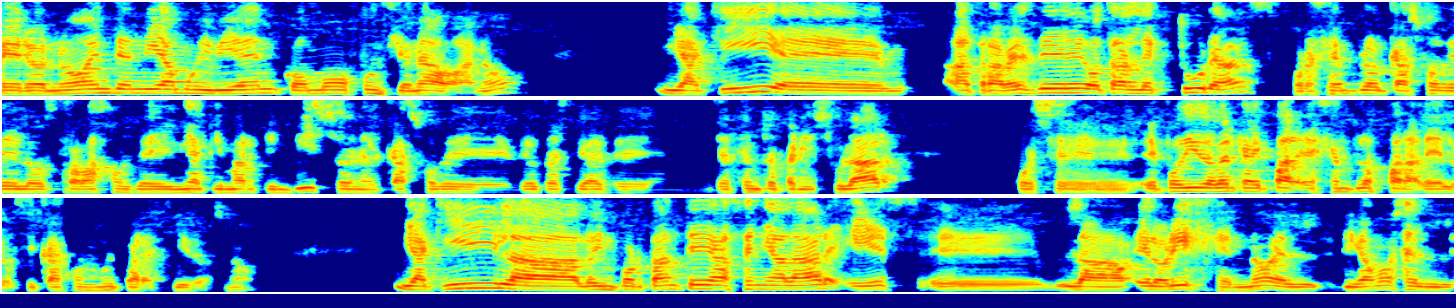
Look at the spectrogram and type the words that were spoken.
pero no entendía muy bien cómo funcionaba, ¿no? Y aquí, eh, a través de otras lecturas, por ejemplo, el caso de los trabajos de Iñaki Martín Biso, en el caso de, otras ciudades del centro peninsular, pues eh, he podido ver que hay ejemplos paralelos y casos muy parecidos, ¿no? Y aquí lo importante a señalar es eh, el origen, ¿no? El, digamos, el,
